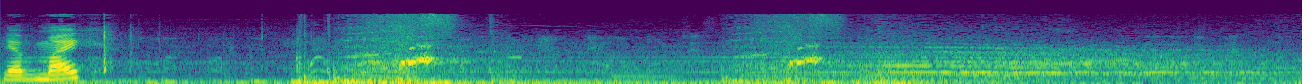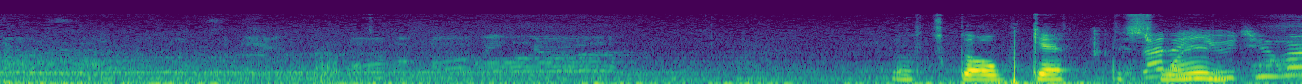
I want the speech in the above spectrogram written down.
You have a mic? go get this Is that win. a YouTuber?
